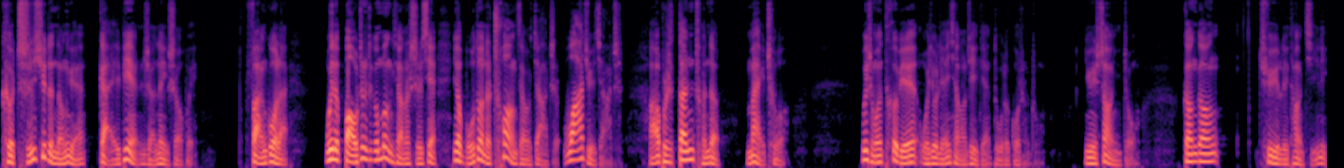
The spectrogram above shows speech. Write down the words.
可持续的能源改变人类社会。反过来，为了保证这个梦想的实现，要不断的创造价值、挖掘价值，而不是单纯的。卖车，为什么特别？我就联想到这一点。读的过程中，因为上一周刚刚去了一趟吉林，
